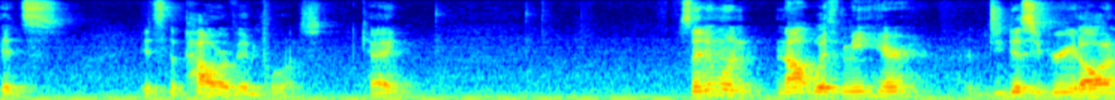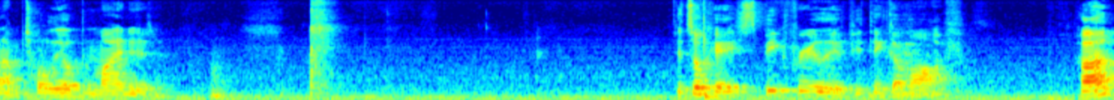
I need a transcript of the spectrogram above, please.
it's it's the power of influence. Okay? Is anyone not with me here? Do you disagree at all? And I'm totally open It's okay. Speak freely if you think I'm off. Huh?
